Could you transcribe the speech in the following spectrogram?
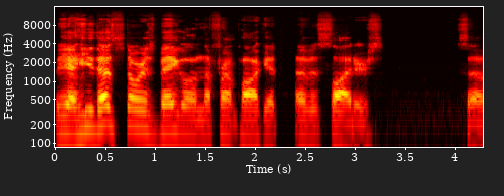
But yeah, he does store his bagel in the front pocket of his sliders. So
